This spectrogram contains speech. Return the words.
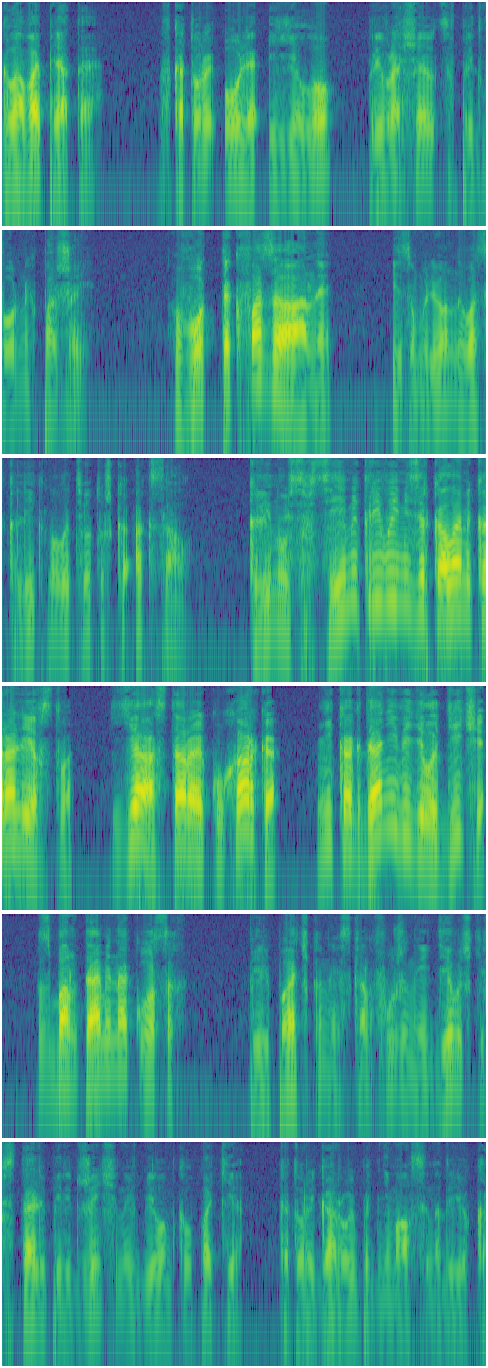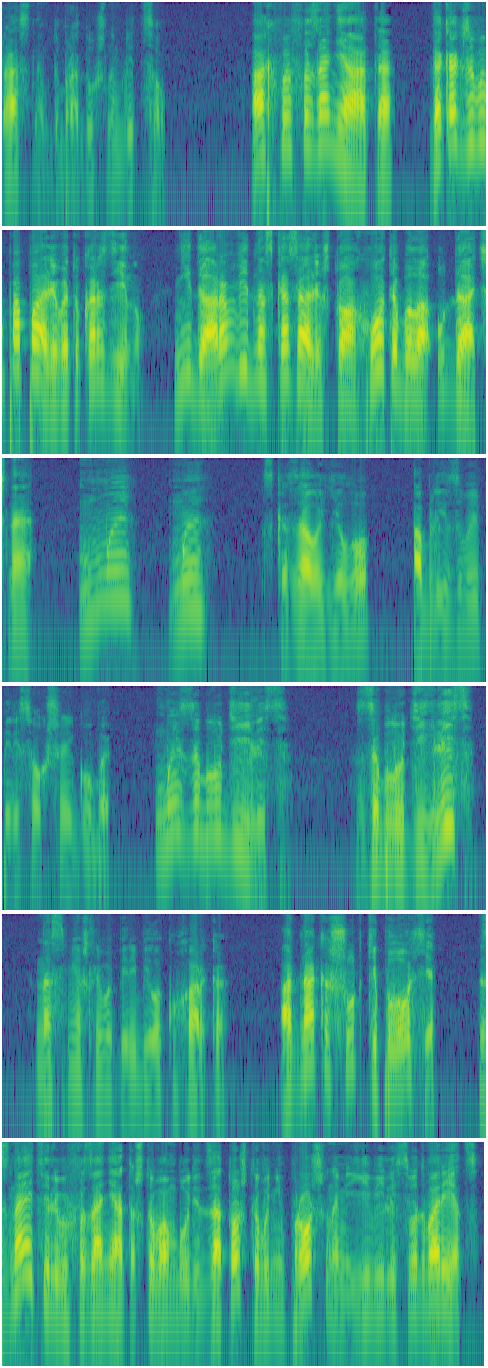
Глава пятая, в которой Оля и Ело превращаются в придворных пажей. «Вот так фазаны!» — изумленно воскликнула тетушка Оксал. «Клянусь всеми кривыми зеркалами королевства, я, старая кухарка, никогда не видела дичи с бантами на косах». Перепачканные, сконфуженные девочки встали перед женщиной в белом колпаке, который горой поднимался над ее красным добродушным лицом. «Ах вы, фазанята! Да как же вы попали в эту корзину? Недаром, видно, сказали, что охота была удачная!» «Мы, мы...» — сказала Ело, облизывая пересохшие губы. «Мы заблудились». «Заблудились?» — насмешливо перебила кухарка. «Однако шутки плохи. Знаете ли вы, фазанята, что вам будет за то, что вы непрошенными явились во дворец?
